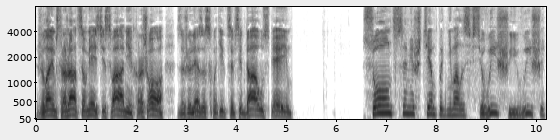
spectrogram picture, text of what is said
желаем сражаться вместе с вами. Хорошо, за железо схватиться всегда успеем. Солнце меж тем поднималось все выше и выше,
